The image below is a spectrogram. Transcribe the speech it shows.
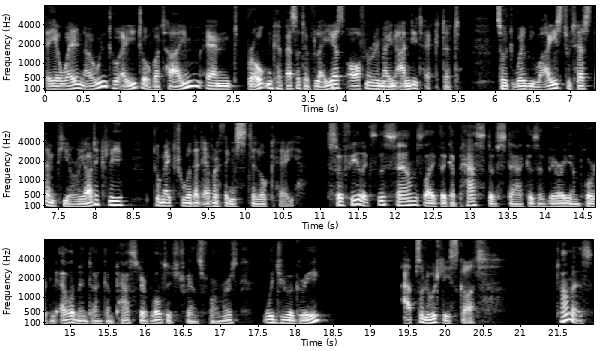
They are well known to age over time, and broken capacitive layers often remain undetected. So it will be wise to test them periodically to make sure that everything is still okay. So, Felix, this sounds like the capacitive stack is a very important element on capacitor voltage transformers. Would you agree? Absolutely, Scott. Thomas,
